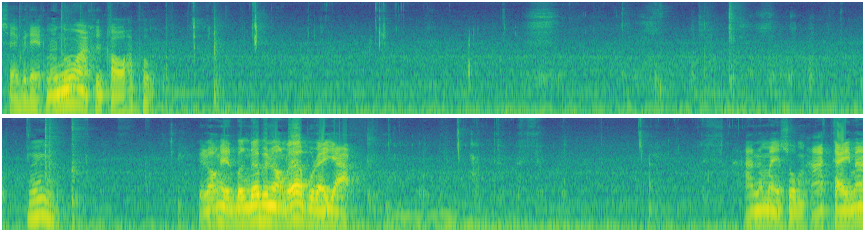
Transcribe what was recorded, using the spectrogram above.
ใส่ไปแดกนัวๆคือเขาครับผมอืมไปลองเห็ดเบิ่งเด้อพี่น้องเด้อผู้ใดอยากหาหน้ำไม้สมหาไก่มา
